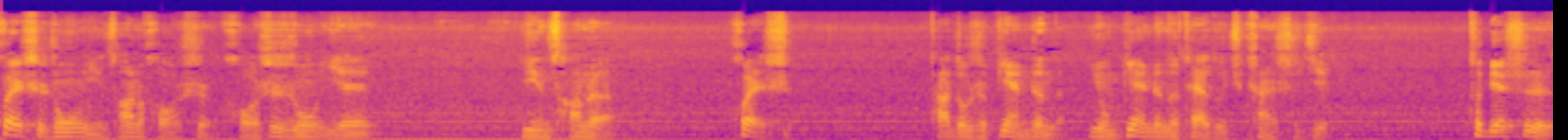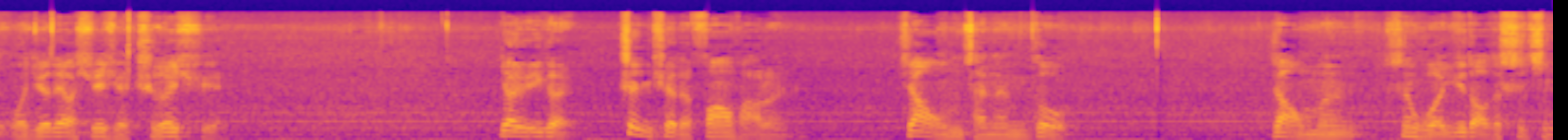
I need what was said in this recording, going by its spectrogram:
坏事中隐藏着好事，好事中也隐藏着坏事，它都是辩证的，用辩证的态度去看世界。特别是我觉得要学学哲学，要有一个正确的方法论，这样我们才能够让我们生活遇到的事情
